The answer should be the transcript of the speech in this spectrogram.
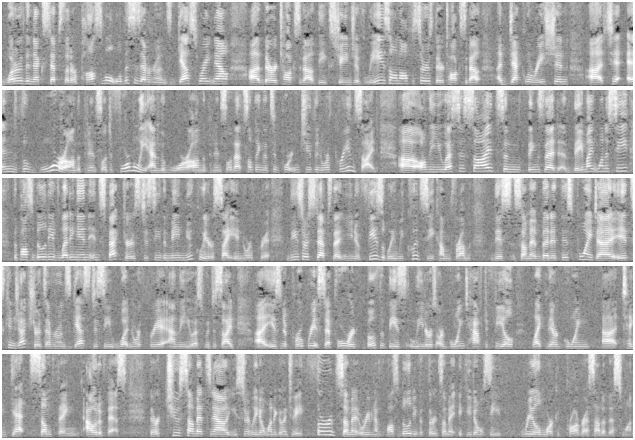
What are the next steps that are possible? Well, this is everyone's guess right now. Uh, there are talks about the exchange of liaison officers. There are talks about a declaration uh, to end the war on the peninsula, to formally end the war on the peninsula. That's something that's important to the North Korean side. Uh, on the U.S.'s side, some things that they might want to see the possibility of letting in inspectors to see the main nuclear site in North Korea. These are steps that, you know, feasibly we could see come from this summit, but at this point, uh, it's conjecture. It's everyone's guess to see what North Korea and the U.S. would decide uh, is an appropriate step forward. Both of these leaders are going to have to feel like they're going uh, to get something out of this. There are two summits now. You certainly don't want to go into a third summit or even have the possibility of a third summit if you don't see real market progress out of this one.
